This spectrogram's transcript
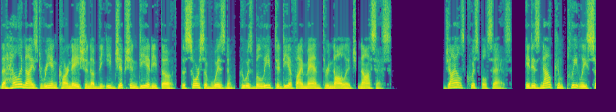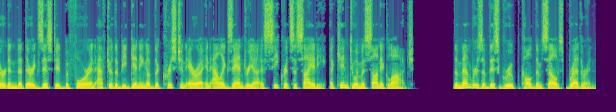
the Hellenized reincarnation of the Egyptian deity Thoth, the source of wisdom, who was believed to deify man through knowledge gnosis. Gilles Quispel says, "...it is now completely certain that there existed before and after the beginning of the Christian era in Alexandria a secret society, akin to a Masonic lodge." The members of this group called themselves brethren,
